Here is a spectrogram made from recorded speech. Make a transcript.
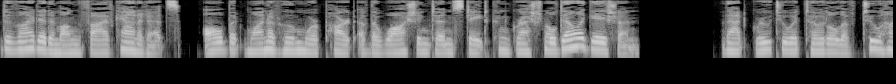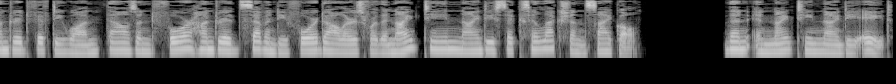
divided among five candidates, all but one of whom were part of the Washington state congressional delegation. That grew to a total of $251,474 for the 1996 election cycle. Then in 1998,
